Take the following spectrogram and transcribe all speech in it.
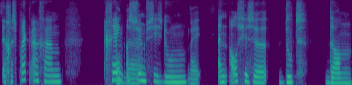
een gesprek aangaan. Geen En, eh, assumpties doen. Nee, En als je ze doet, dan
